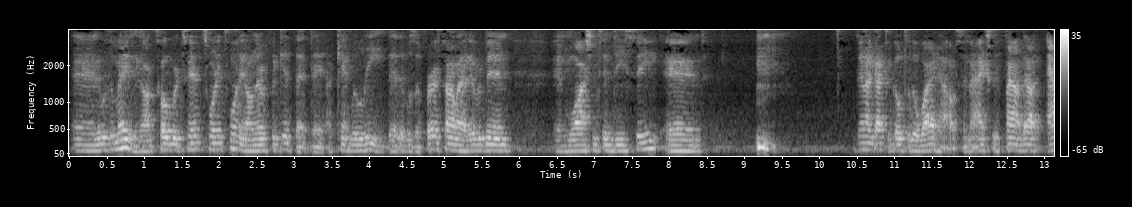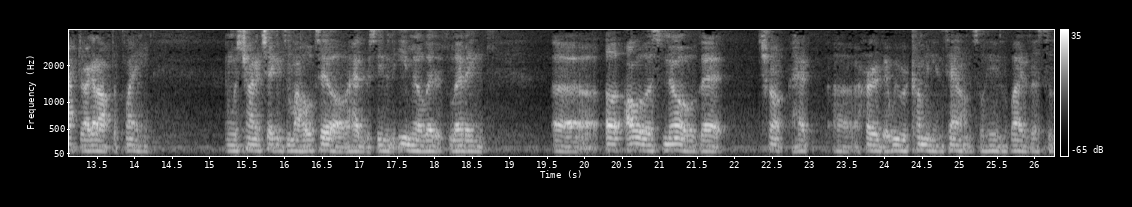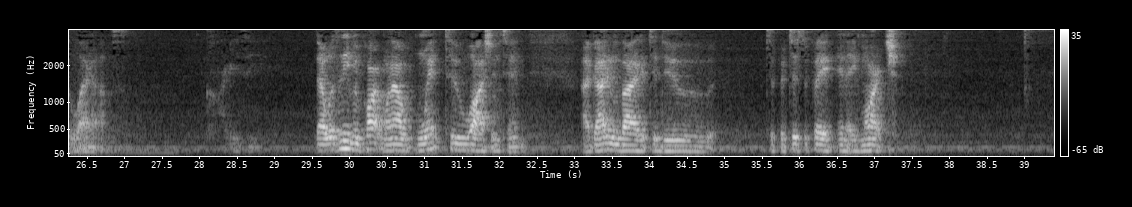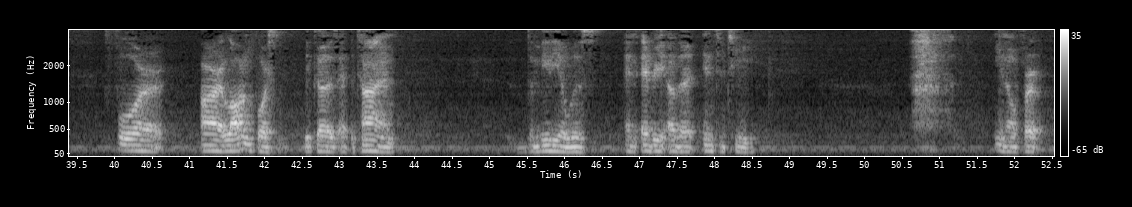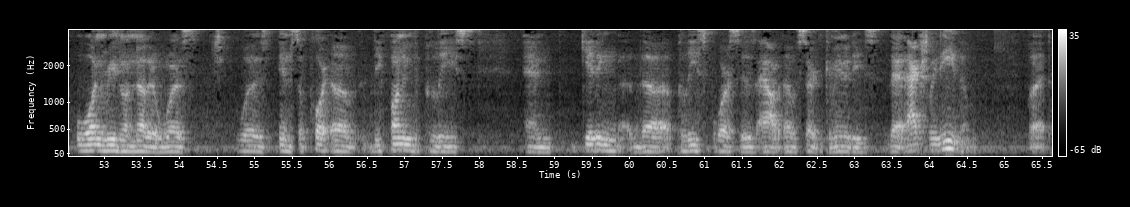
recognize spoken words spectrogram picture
and it was amazing. October 10th, 2020. I'll never forget that day. I can't believe that it was the first time I had ever been in Washington D.C. and then I got to go to the White House, and I actually found out after I got off the plane and was trying to check into my hotel. I had received an email letting uh, uh, all of us know that Trump had uh, heard that we were coming in town, so he invited us to the White House. Crazy. That wasn't even part when I went to Washington. I got invited to do to participate in a march for our law enforcement because at the time the media was and every other entity you know for one reason or another was was in support of defunding the police and getting the police forces out of certain communities that actually need them. But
